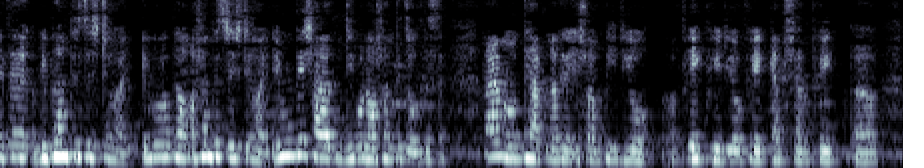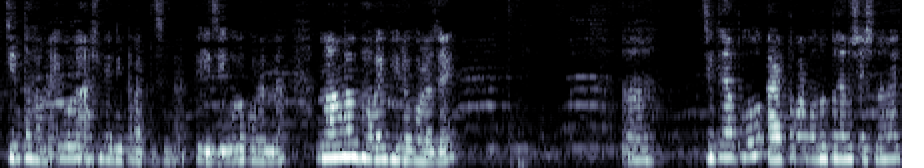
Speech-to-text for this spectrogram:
এতে বিভ্রান্তির সৃষ্টি হয়, এগুলোতে অশান্তি সৃষ্টি হয়, এমনিতেই সারা জীবনে অশান্তি চলতেছে। তার মধ্যে আপনাদের এইসব video fake video fake caption fake চিন্তা ভাবনা এগুলো আসলে নিতে পারতেছি না। প্লিজ এগুলো করেন না। নর্মাল ভাবে ভিডিও করা যায়। জিতে আপু, আর তোমার বন্ধুত্ব যেন শেষ না হয়।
